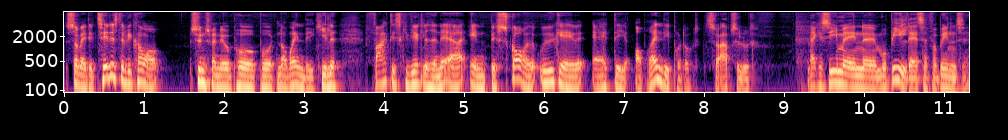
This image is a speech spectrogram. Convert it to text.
som er det tætteste, vi kommer synes man jo på, på den oprindelige kilde, faktisk i virkeligheden er en beskåret udgave af det oprindelige produkt. Så absolut. Man kan sige med en uh, mobildataforbindelse,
